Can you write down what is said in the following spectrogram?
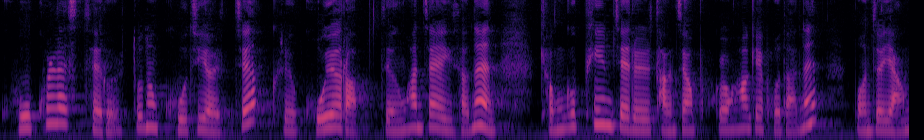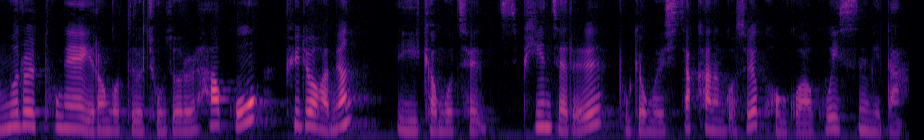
고콜레스테롤 또는 고지혈증 그리고 고혈압 등 환자에게서는 경구 피임제를 당장 복용하기보다는 먼저 약물을 통해 이런 것들을 조절을 하고 필요하면 이 경구 피임제를 복용을 시작하는 것을 권고하고 있습니다.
